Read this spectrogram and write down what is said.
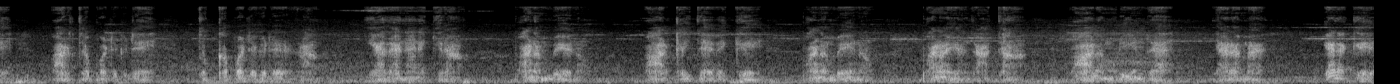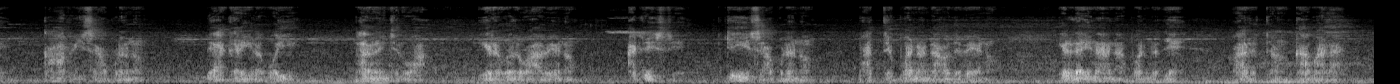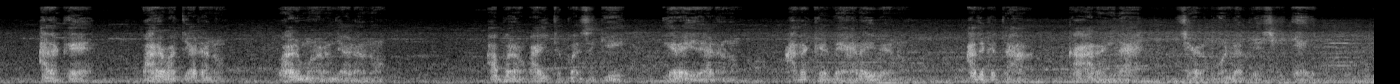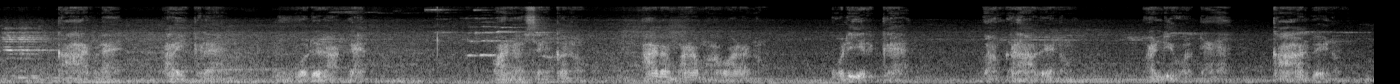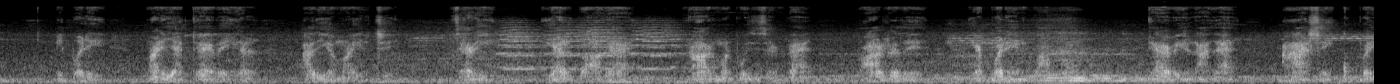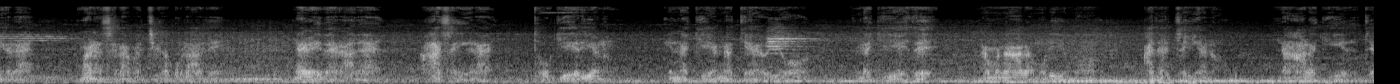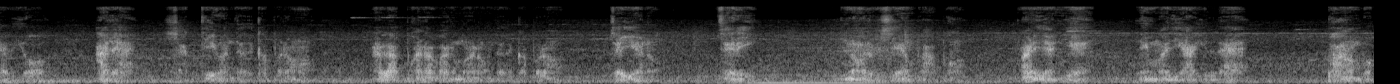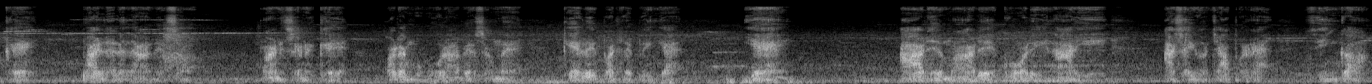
வருத்தப்பட்டுக்கிட்டு துக்கப்பட்டுக்கிட்டு இருக்கிறான் எதை நினைக்கிறான்? பணம் வேணும். வாழ்க்கை தேவைக்கு பணம் வேணும். பணம் இருந்தால் தான் வாழ முடியுன்ற சாப்பிடணும். பத்து பன்னெண்டாவது வேணும். இல்லைன்னா என்ன பண்ணுறது வருத்தம் கவலை. அதுக்கு வரவை தேடணும் வருமானம் தேடணும். அப்புறம் வயிற்று பசிக்கு இறை தேடணும். அதுக்கு வேலை வேணும். அதுக்கு தான் காரில் செல்ஃபோனில் பேசிக்கிட்டே காரில் பைக்கில் ஓடுறாங்க. பணம் சேர்க்கணும். ஆடம்பரமாக வாழணும். குடியிருக்க பங்களா வேணும். வண்டி ஓட்ட கார் வேணும். இப்படி மனித தேவைகள் அதிகமாயிருச்சு. சரி இயல்பாக நார்மல் பொசிஷனில் வாழ்றது எப்படின்னு பார்ப்போம். தேவையில்லாத ஆசை குப்பைகளை மனசில் வச்சுக்கக்கூடாது நிறைவேறாத ஆசைகளை தூக்கி எறியணும். இன்றைக்கி என்ன தேவையோ இன்றைக்கி எது நம்மளால முடியுமோ அதை செய்யணும். நாளைக்கு எது தேவையோ அதை சக்தி வந்ததுக்கப்புறம் நல்லா பண வருமானம் வந்ததுக்கப்புறம் செய்யணும். சரி இன்னொரு விஷயம் பார்ப்போம். மனிதன் ஏன் நிம்மதியாக இல்லை? பாம்புக்கு பல்லில் தான் விஷம். மனுஷனுக்கு உடம்பு பூரா விஷம்னு கேள்விப்பட்டிருப்பீங்க. ஏன்? ஆடு மாடு கோழி நாய் அசைவம் சாப்பிட்ற சிங்கம்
